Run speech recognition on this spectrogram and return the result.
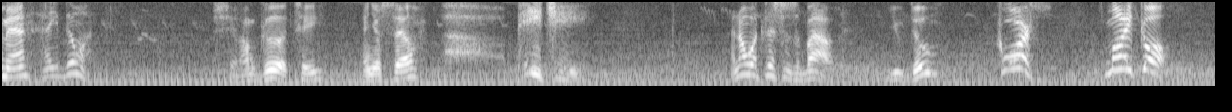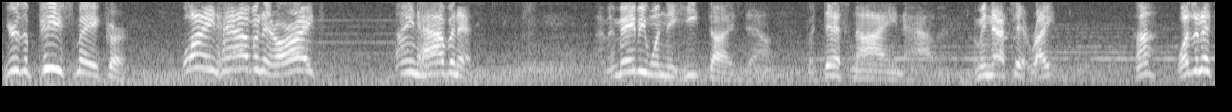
Hey man, how you doing? Shit, I'm good, T. And yourself? Peachy. I know what this is about. You do? Of course! It's Michael! You're the peacemaker! Well, I ain't having it, alright? I ain't having it. I mean, maybe when the heat dies down. But this, nah, I ain't having. I mean, that's it, right? Huh? Wasn't it?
